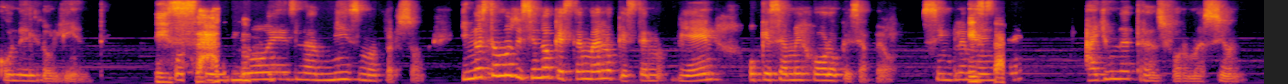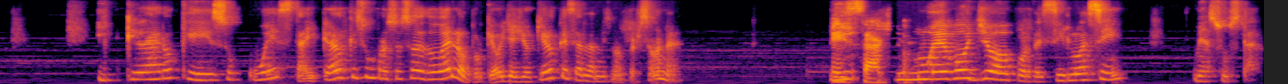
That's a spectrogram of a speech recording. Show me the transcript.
con el doliente. Exacto. Porque no es la misma persona. Y no estamos diciendo que esté mal o que esté bien, o que sea mejor o que sea peor. Simplemente hay una transformación. Y claro que eso cuesta, y claro que es un proceso de duelo, porque oye, yo quiero que sea la misma persona, Exacto. nuevo yo, por decirlo así, me asusta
